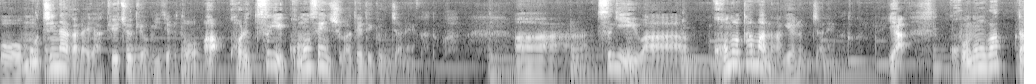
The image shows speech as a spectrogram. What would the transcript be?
こう、持ちながら野球中継を見てると、あ、これ次この選手が出てくるんじゃねえかとか、ああ、次はこの球投げるんじゃねえかとか、いや、このバッタ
